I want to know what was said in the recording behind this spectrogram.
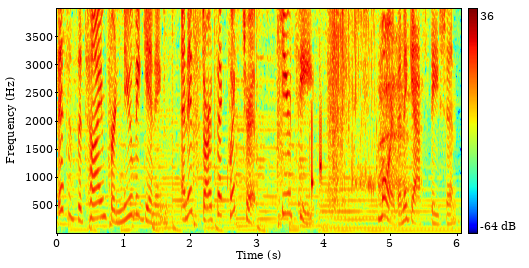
This is the time for new beginnings, and it starts at QuikTrip. QT. More than a gas station.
